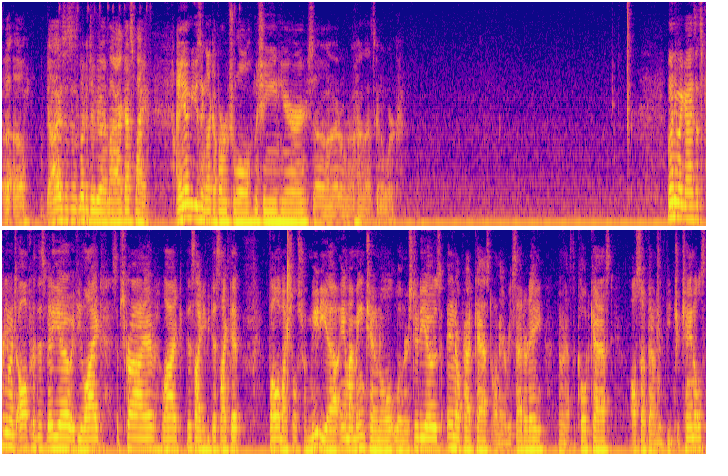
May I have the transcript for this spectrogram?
Uh-oh. Guys, this is looking too good. My, I guess my, I am using like a virtual machine here, so I don't know how that's gonna work. Well, anyway, guys, that's pretty much all for this video. If you liked, subscribe, like, dislike if you disliked it. Follow my social media and my main channel, Loner Studios, and our podcast on every Saturday, known as the Coldcast, also found in featured channels.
